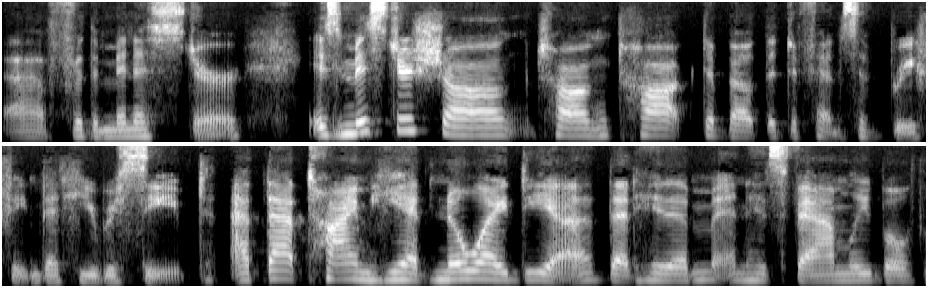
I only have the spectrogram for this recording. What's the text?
uh, for the minister is Mr. Chong, Chong talked about the defensive briefing that he received. At that time, he had no idea that him and his family, both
